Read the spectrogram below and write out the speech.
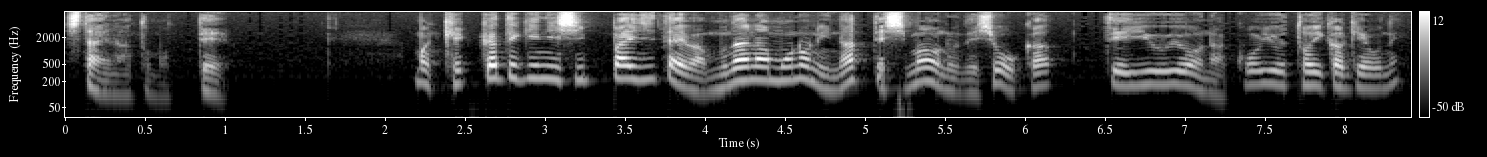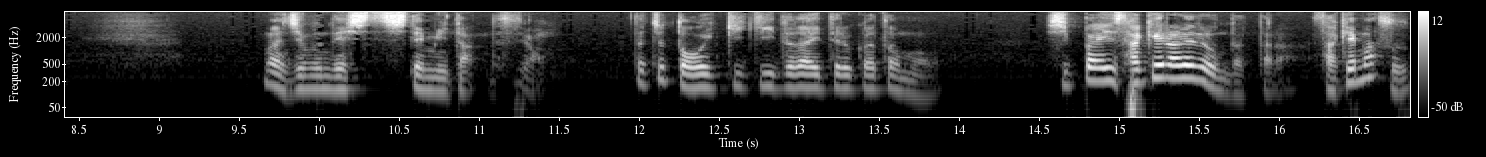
したいなと思って、まあ、結果的に失敗自体は無駄なものになってしまうのでしょうかっていうようなこういう問いかけをね、まあ、自分でししてみたんですよ。ちょっとお聞きいただいてる方も失敗避けられるんだったら避けます？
